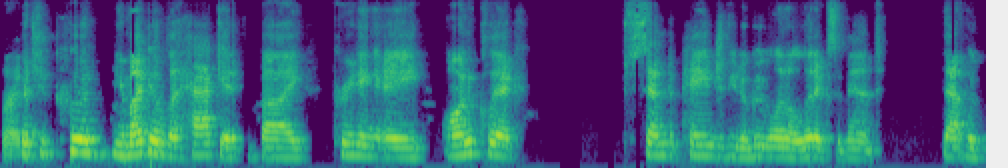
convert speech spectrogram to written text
Right. But you could, you might be able to hack it by creating a on-click send page view to Google Analytics event that would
